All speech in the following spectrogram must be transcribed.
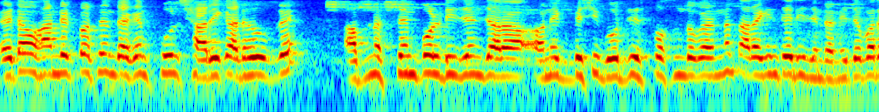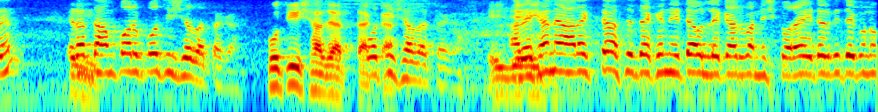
এটাও হান্ড্রেড পার্সেন্ট দেখেন ফুল শাড়ি কাঠের উপরে। আপনার সিম্পল ডিজাইন যারা অনেক বেশি গর্জিয়াস পছন্দ করেন না তারা কিন্তু এই ডিজাইনটা নিতে পারেন। এটার দাম পড়ে পঁচিশ হাজার টাকা। পঁচিশ হাজার টাকা। পঁচিশ হাজার টাকা। আর এখানে আরেকটা আছে দেখেন এটাও লেকার বানিশ করা। এটার ভিতরে কোনো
